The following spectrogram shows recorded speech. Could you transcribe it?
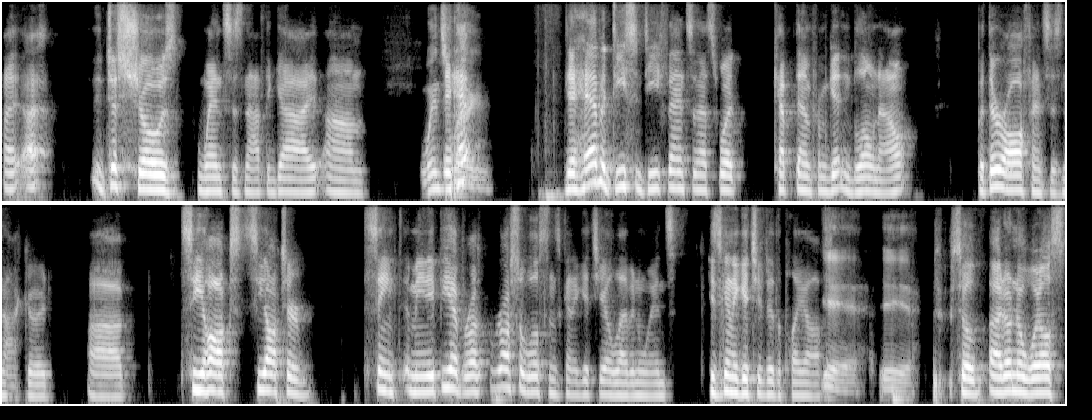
I, I, it just shows Wentz is not the guy. Um, Wentz They ha- they have a decent defense, and that's what kept them from getting blown out. But their offense is not good. Uh, Seahawks, Seahawks are same. I mean, if you have Ru- Russell Wilson's going to get you 11 wins. He's going to get you to the playoffs. Yeah, yeah. So I don't know what else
